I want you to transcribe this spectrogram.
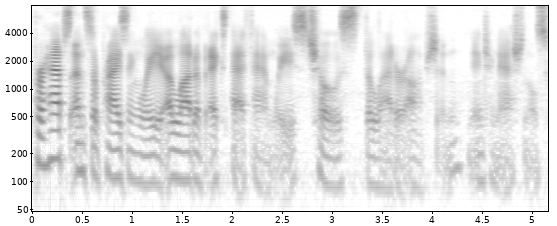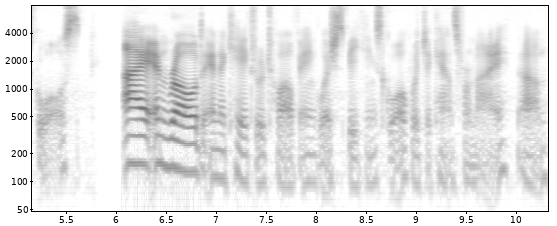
perhaps unsurprisingly, a lot of expat families chose the latter option, international schools. I enrolled in a K through 12 English speaking school, which accounts for my um,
